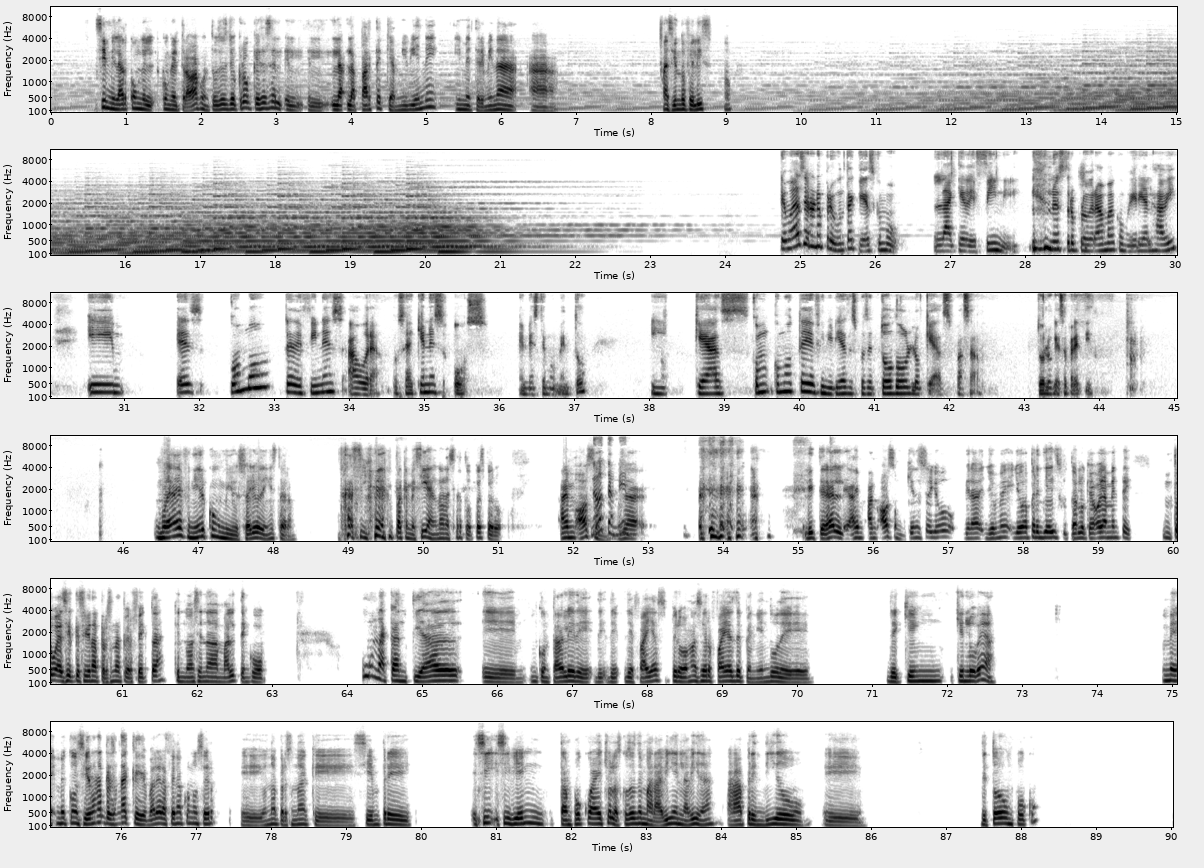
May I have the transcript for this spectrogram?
similar con el, con el trabajo. Entonces yo creo que esa es la, parte que a mí viene y me termina a, haciendo feliz, ¿no? Te voy a hacer una pregunta que es como la que define nuestro programa, como diría el Javi, y es, ¿cómo te defines ahora? O sea, ¿quién es Os en este momento? ¿Y qué has, cómo, cómo te definirías después de todo lo que has pasado, todo lo que has aprendido? voy a definir con mi usuario de Instagram. Así, para que me sigan, no, no es cierto, pues, pero I'm awesome. No, también. Literal, I'm, awesome. ¿Quién soy yo? Mira, yo, me, yo aprendí a disfrutar lo que obviamente no te voy a decir que soy una persona perfecta, que no hace nada mal. Tengo una cantidad eh, incontable de, de, fallas, pero van a ser fallas dependiendo de, de quién, quién lo vea. Me, me, considero una persona que vale la pena conocer, eh, una persona que siempre si, si bien tampoco ha hecho las cosas de maravilla en la vida, ha aprendido eh, de todo un poco.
